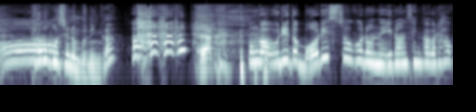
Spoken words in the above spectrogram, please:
어, 타로 보시는 분인가? 약간 뭔가 우리도 머릿속으로는 이런 생각을 하고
